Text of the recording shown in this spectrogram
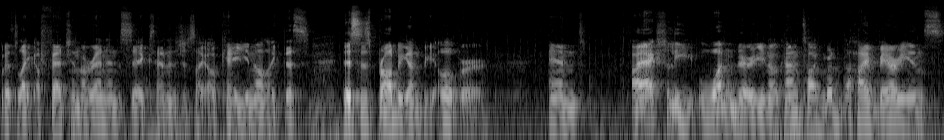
with like a fetch and a Wrenn and six, and it's just like okay, you know like this this is probably gonna be over, and I actually wonder, you know, kind of talking about the high variance.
